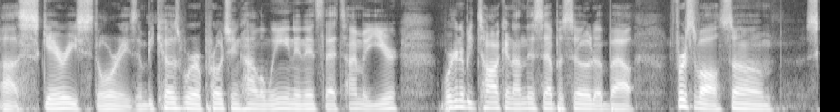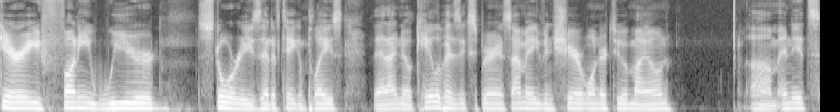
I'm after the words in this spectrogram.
uh, scary stories, and because we're approaching Halloween and it's that time of year, we're going to be talking on this episode about first of all some scary, funny, weird stories that have taken place that I know Caleb has experienced. I may even share one or two of my own. Um, and it's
